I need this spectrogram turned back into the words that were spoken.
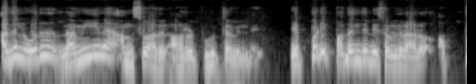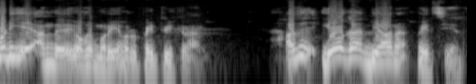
அதில் ஒரு நவீன அம்சம் அதில் அவர்கள் புகுத்தவில்லை. எப்படி பதஞ்சலி சொல்கிறாரோ அப்படியே அந்த யோக முறையை அவர்கள் பயிற்றுவிக்கிறார். அது யோகா தியான பயிற்சி அது.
